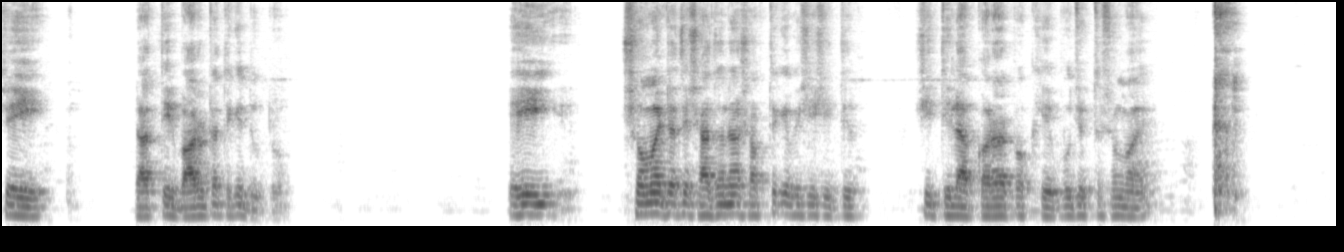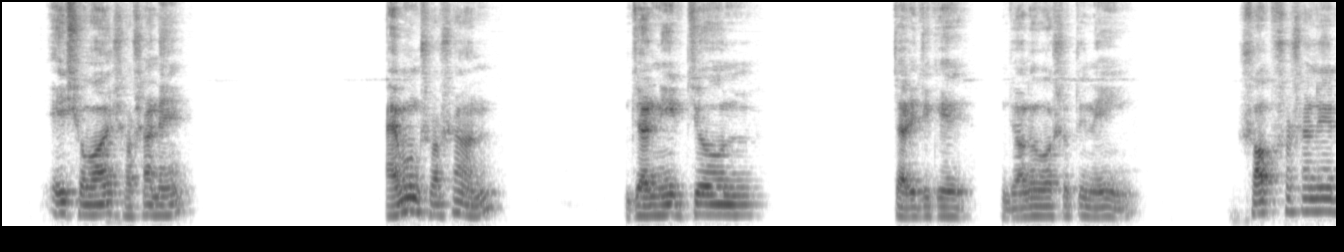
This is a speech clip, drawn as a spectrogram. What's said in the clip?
সেই রাত্রির বারোটা থেকে দুটো। এই সময়টাতে সাধনা সব থেকে বেশি সিদ্ধি সিদ্ধি লাভ করার পক্ষে উপযুক্ত সময়। এই সময় শ্মশানে, এমন শ্মশান যা নির্জন, চারিদিকে জনবসতি নেই। সব শ্মশানের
